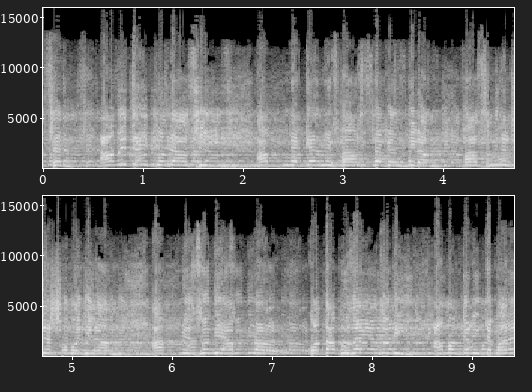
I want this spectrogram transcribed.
আছেন, আমি যেই পদে আছি, আপনাকে আমি ফার্স্ট সেকেন্ড দিলাম, পাঁচ মিনিটের সময় দিলাম। আপনি যদি আপনার কথা বুঝাইয়া যদি আমাকে নিতে পারে,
